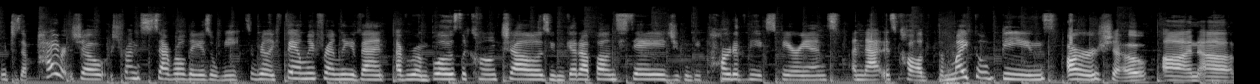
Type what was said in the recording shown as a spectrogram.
which is a pirate show which runs several days a week. It's a really family friendly event. Everyone blows the conch shells. You can get up on stage. You can be part of the experience. And that is called the Michael Beans Our Show on uh,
